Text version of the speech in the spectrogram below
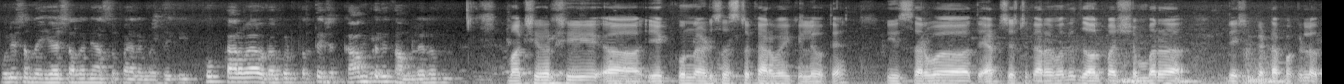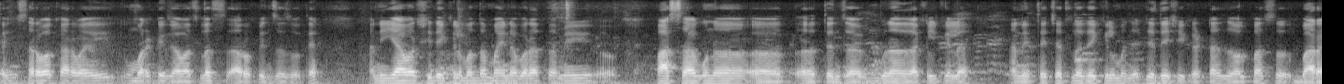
पोलिसांना यश आलं नाही असं पाहायला मिळते की खूप कारवाया होतात पण प्रत्यक्ष काम कधी थांबलेलं. मागच्या वर्षी एकूण अडुसष्ट कारवाई केल्या होत्या. ही सर्व त्या अडुसष्ट कारवाईमध्ये जवळपास शंभर देशी कट्टा पकडला होता. ही सर्व कारवाई उमरटे गावातलाच आरोपींचंच होत्या आणि यावर्षी देखील म्हणता महिनाभरात आम्ही पाच सहा गुन्हा त्यांचा गुन्हा दाखल केला. आणि त्याच्यातलं देखील म्हणजे जे देशी कट्टा जवळपास बारा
